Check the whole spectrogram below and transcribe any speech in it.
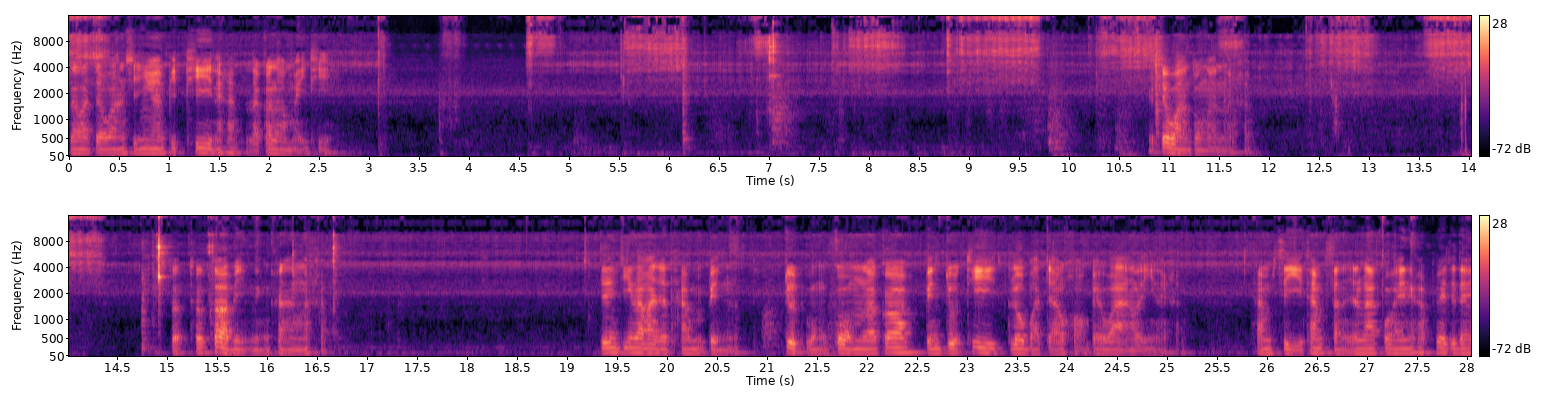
เราอาจจะวางชิ้นงานผิดที่นะครับ แล้วก็เราใหม่ทีก็จะวางตรงนั้นนะครับทดสอบอีกหนึ่งครั้งนะครับ จริงๆ เราอาจจะทำเป็นจุดวงกลม แล้วก็เป็นจุดที่โรบอทจะเอาของไปวางอะไรอย่างนี้ยนะครับ ทำสีทำสัญลักษณ์ไว้นะครับ เพื่อจะได้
